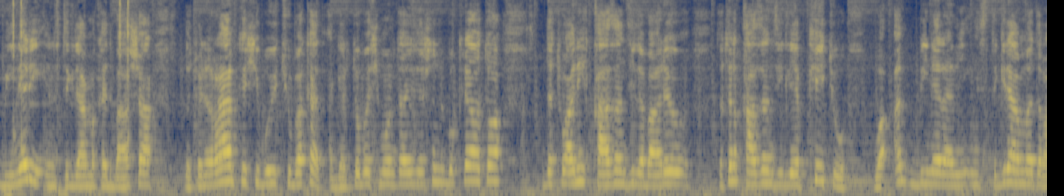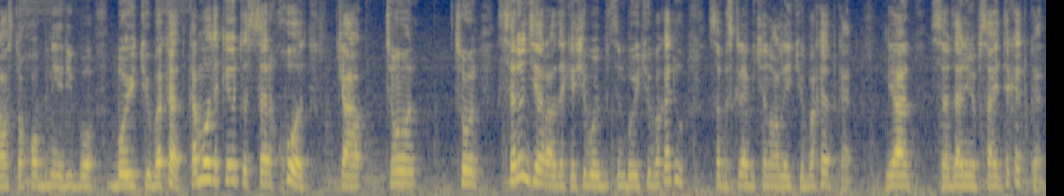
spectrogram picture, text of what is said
بینەری ئینستاگرامەکەت باشە دەتوانێت ڕامکەشی بۆی تووبەکەت ئەگەر تۆ بەش مۆنتایزیشن بکراوەوە دەتوانی قازانجی لەبارێ و دەتوان قازانجی لێ بکەیت و و ئەم بینەرانی ئینستاگرامەت ڕاستەخۆ بنێری بۆ بۆ یوتیوبەکەت کەمەوە دەکەوێتە سەر خۆت کە تۆن چۆن سەرنجی ڕادەکەشی بۆی بچن بۆ یوتیوبەکەت و سەبسکرایبی چناڵی یوتیوبەکەت بکەن یان سەردانی وبسایتەکەت بکەن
